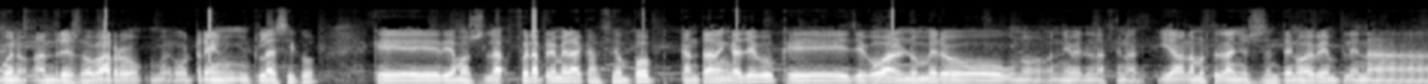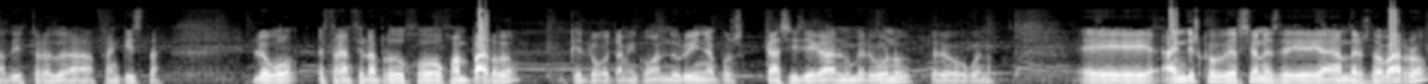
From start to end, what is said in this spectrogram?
Bueno, Andrés Dobarro, o Tren, un clásico, que digamos fue la primera canción pop cantada en gallego que llegó al número uno a nivel nacional. Y hablamos del año 69, en plena dictadura franquista. Luego, esta canción la produjo Juan Pardo, que luego también con Anduriña pues casi llega al número uno, pero bueno. Eh, hay discoversiones de Andrés Dobarro,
